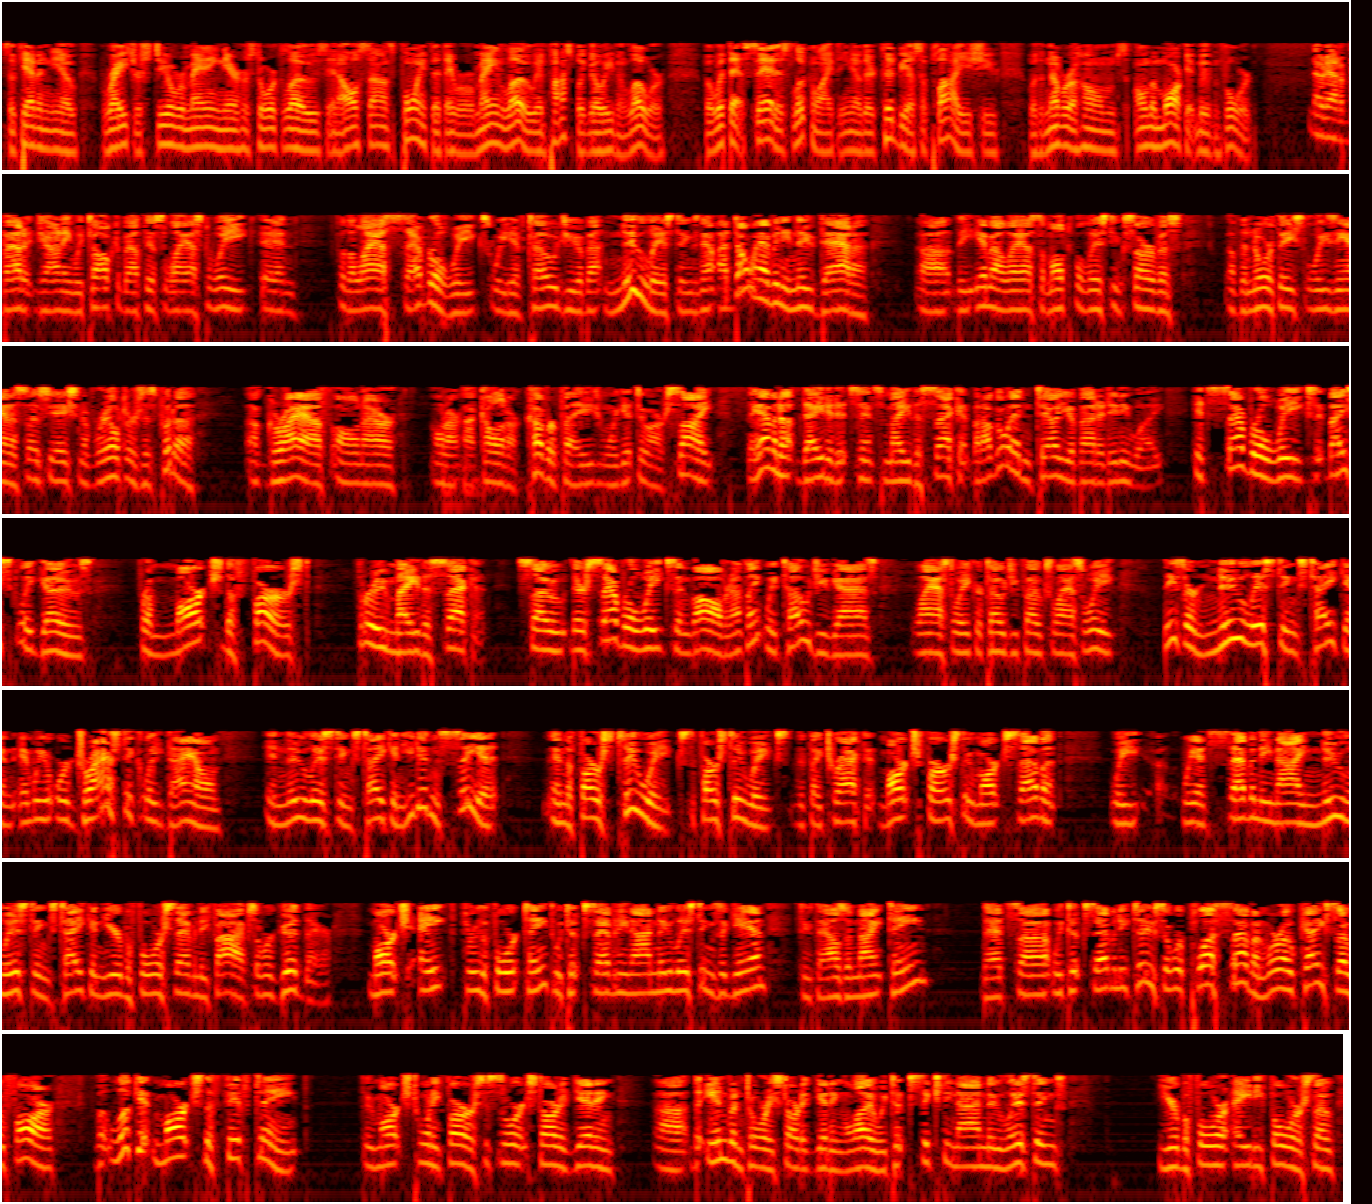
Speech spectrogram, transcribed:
So, Kevin, you know, rates are still remaining near historic lows, and all signs point that they will remain low and possibly go even lower. But with that said, it's looking like you know there could be a supply issue with a number of homes on the market moving forward. No doubt about it, Johnny. We talked about this last week, and for the last several weeks, we have told you about new listings. Now, I don't have any new data. Uh, the MLS, the Multiple Listing Service of the Northeast Louisiana Association of Realtors, has put a a graph on our on our I call it our cover page when we get to our site. They haven't updated it since May the 2nd, but I'll go ahead and tell you about it anyway. It's several weeks. It basically goes from March the 1st through May the 2nd. So there's several weeks involved, and I think we told you guys last week or told you folks last week these are new listings taken, and we, we're drastically down in new listings taken. You didn't see it in the first two weeks, the first two weeks that they tracked it, March 1st through March 7th, we we had 79 new listings taken year before 75, so we're good there. March 8th through the 14th, we took 79 new listings again. 2019, that's uh, we took 72, so we're plus seven. We're okay so far. But look at March the 15th through March 21st. This is where it started getting uh, the inventory started getting low. We took 69 new listings year before 84. So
